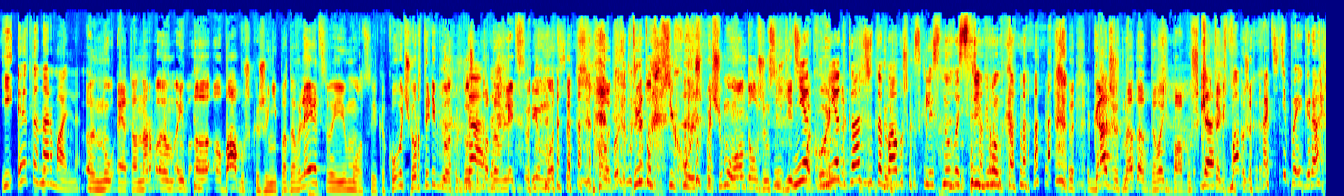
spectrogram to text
и это нормально. Э, Ну, это нормально. Бабушка же не подавляет свои эмоции. Какого черта ребенок должен Да, да. подавлять свои эмоции? Ты тут психуешь, почему он должен сидеть Нет, спокойно? нет гаджета, бабушка схлестнулась с ребенком. Гаджет надо отдавать бабушке. Бабушка, хотите поиграть?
